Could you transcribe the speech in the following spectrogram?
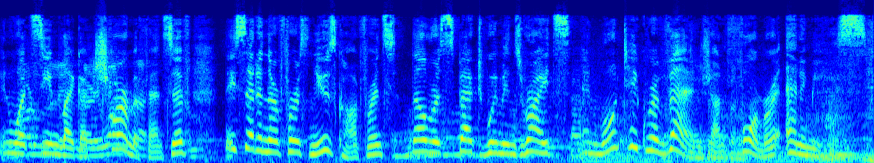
In what seemed like a charm offensive, they said in their first news conference they'll respect women's rights and won't take revenge on former enemies.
